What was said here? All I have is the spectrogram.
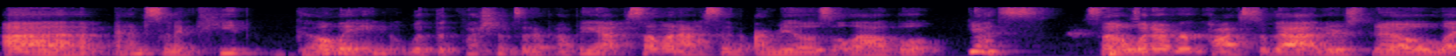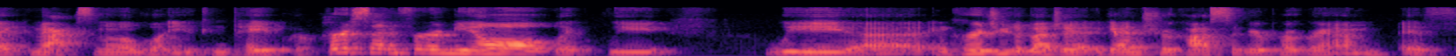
Um, and I'm just going to keep going with the questions that are popping up. Someone asked if our meal is allowable. Yes, so whatever cost of that, and there's no like maximum of what you can pay per person for a meal. Like we we uh, encourage you to budget again true cost of your program. If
